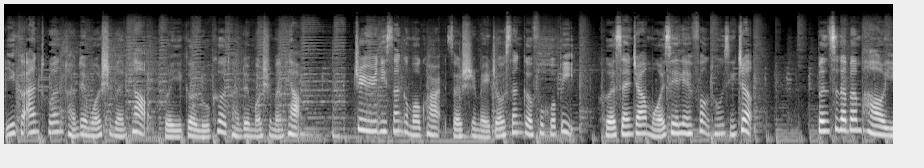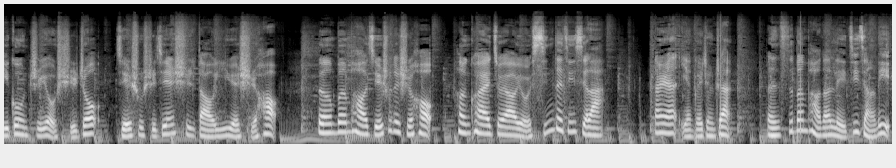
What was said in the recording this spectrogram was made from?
一个安图恩团队模式门票和一个卢克团队模式门票。至于第三个模块，则是每周三个复活币和三张魔界裂缝通行证。本次的奔跑一共只有十周，结束时间是到一月十号。等奔跑结束的时候，很快就要有新的惊喜啦！当然，言归正传，本次奔跑的累计奖励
